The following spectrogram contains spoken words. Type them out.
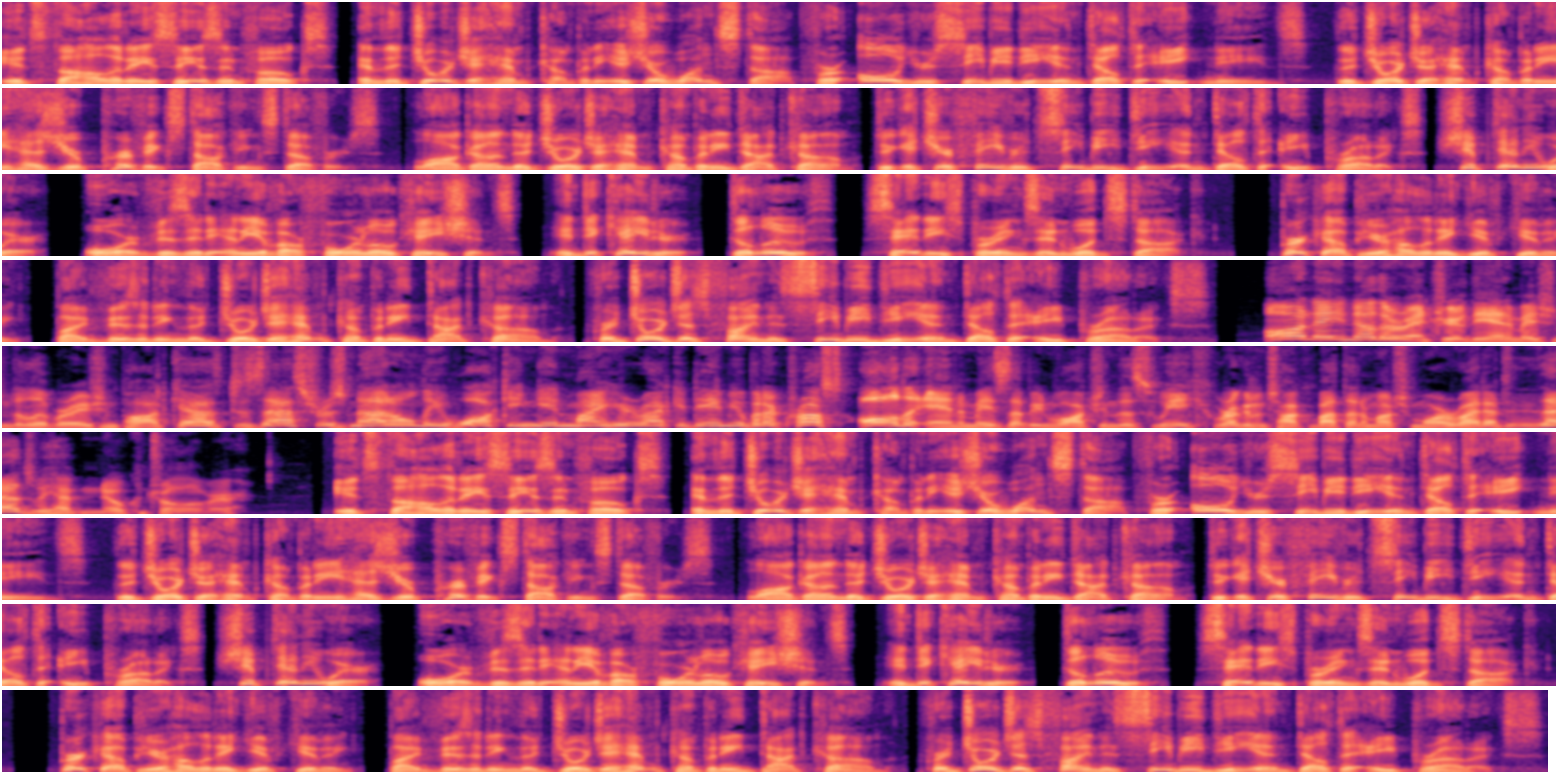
It's the holiday season, folks, and the Georgia Hemp Company is your one stop for all your CBD and Delta 8 needs. The Georgia Hemp Company has your perfect stocking stuffers. Log on to GeorgiaHempCompany.com to get your favorite CBD and Delta 8 products shipped anywhere, or visit any of our four locations in Decatur, Duluth, Sandy Springs, and Woodstock. Perk up your holiday gift giving by visiting the GeorgiaHempCompany.com for Georgia's finest CBD and Delta 8 products. On another entry of the Animation Deliberation podcast, disaster is not only walking in My Hero Academia, but across all the animes I've been watching this week. We're going to talk about that and much more right after these ads we have no control over. It's the holiday season, folks, and the Georgia Hemp Company is your one stop for all your CBD and Delta 8 needs. The Georgia Hemp Company has your perfect stocking stuffers. Log on to GeorgiaHempCompany.com to get your favorite CBD and Delta 8 products shipped anywhere, or visit any of our four locations in Decatur, Duluth, Sandy Springs, and Woodstock. Perk up your holiday gift giving by visiting the GeorgiaHempCompany.com for Georgia's finest CBD and Delta 8 products.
